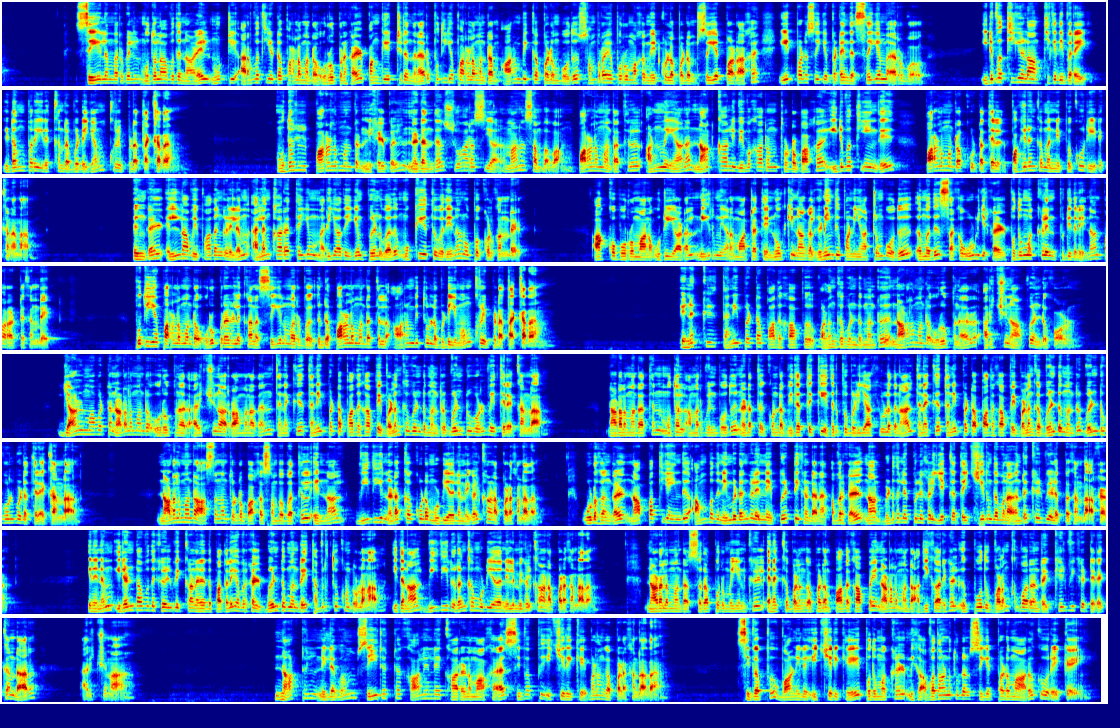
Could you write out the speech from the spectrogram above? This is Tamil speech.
சேலமர்வில் முதலாவது நாளில் நூற்றி அறுபத்தி எட்டு பாராளுமன்ற உறுப்பினர்கள் பங்கேற்றிருந்தனர். புதிய பாராளுமன்றம் ஆரம்பிக்கப்படும் போது சம்பிரதாயபூர்வமாக மேற்கொள்ளப்படும் செயற்பாடாக ஏற்பாடு செய்யப்பட்ட இந்த செயமர்வு இருபத்தி ஏழாம் தேதி வரை இடம்பெற இருக்கின்ற விடயம் குறிப்பிடத்தக்கது. முதல் பாராளுமன்ற நிகழ்வில் நடந்த சுவாரஸ்யமான சம்பவம். பாராளுமன்றத்தில் அண்மையான நாற்காலி விவகாரம் தொடர்பாக இருபத்தி ஐந்து பாராளுமன்ற கூட்டத்தில் பகிரங்க மன்னிப்பு கூறியிருக்கின்றனர் எங்கள் எல்லா விவாதங்களிலும் அலங்காரத்தையும் மரியாதையும் பேணுவது முக்கியத்துவத்தை நான் ஒப்புக்கொள்கின்றேன். ஆக்கப்பூர்வமான உரையாடல் நேர்மையான மாற்றத்தை நோக்கி நாங்கள் இணைந்து பணியாற்றும் போது எமது சக ஊழியர்கள் பொதுமக்களின் புரிதலை நான் பாராட்டுகின்றேன். புதிய பாராளுமன்ற உறுப்பினர்களுக்கான செயல்மரபு இன்று பாராளுமன்றத்தில் ஆரம்பித்துள்ள விடயமும் குறிப்பிடத்தக்கது. எனக்கு தனிப்பட்ட பாதுகாப்பு வழங்க வேண்டுமென்று நாடாளுமன்ற உறுப்பினர் அர்ச்சுனா வேண்டுகோள். யாழ் மாவட்ட நாடாளுமன்ற உறுப்பினர் அர்ச்சுனா ராமநாதன் தனக்கு தனிப்பட்ட பாதுகாப்பை வழங்க வேண்டுமென்று வேண்டுகோள் வைத்திருக்கின்றார். நாடாளுமன்றத்தின் முதல் அமர்வின் போது நடத்து கொண்ட விதத்துக்கு எதிர்ப்பு வெளியாகியுள்ளதனால் தனக்கு தனிப்பட்ட பாதுகாப்பை வழங்க வேண்டும் என்று வேண்டுகோள் விடுத்திருக்கின்றார் நாடாளுமன்ற ஆசனம் தொடர்பாக சம்பவத்தில் என்னால் வீதியில் நடக்கக்கூட முடிய நிலைமைகள் காணப்படுகின்றன. ஊடகங்கள் நாற்பத்தி ஐந்து ஐம்பது நிமிடங்கள் என்னை பேட்டி கண்டன அவர்கள் நான் விடுதலை புலிகள் இயக்கத்தைச் சேர்ந்தவனா என்று கேள்வி எழுப்புகின்றார்கள். எனினும் இரண்டாவது கேள்விக்கான எனது பதிலை அவர்கள் வேண்டுமென்றே தவிர்த்து கொண்டுள்ளனர். இதனால் வீதியில் இறங்க முடியாத நிலைமைகள் காணப்படுகின்றன. நாடாளுமன்ற சிறப்புரிமையின் கீழ் எனக்கு வழங்கப்படும் பாதுகாப்பை நாடாளுமன்ற அதிகாரிகள் எப்போது வழங்குவார் என்ற கேள்வி கேட்டிருக்கின்றார். அர்ச்சுனா நாட்டில் நிலவும் சீரற்ற காலநிலை காரணமாக சிவப்பு எச்சரிக்கை வழங்கப்படுகின்றது. சிவப்பு வானிலை எச்சரிக்கை பொதுமக்கள் மிக அவதானத்துடன் செயற்படுமாறு கோரிக்கை.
